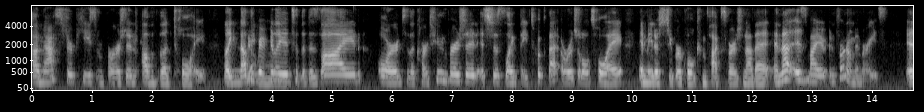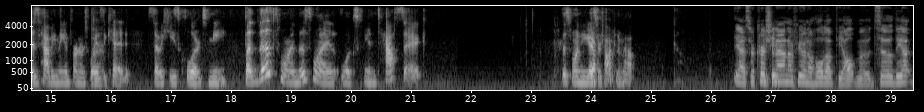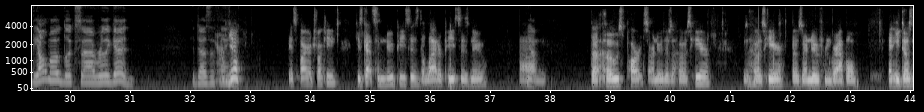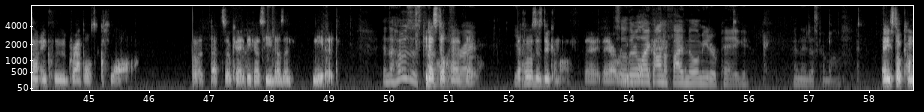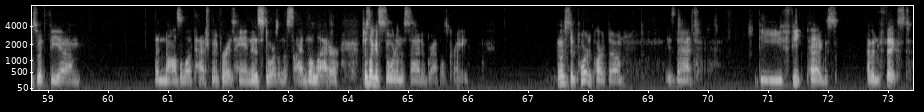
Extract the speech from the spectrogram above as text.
a masterpiece version of the toy. Like nothing Yeah. related to the design or to the cartoon version. It's just like they took that original toy and made a super cool complex version of it. And that is my Inferno memories is having the Inferno toy as a kid. So he's cooler to me. But this one, this one looks fantastic. This one you guys Yeah. are talking about. Yeah, so Christian, Mhm. I don't know if you want to hold up the alt mode. So the the alt mode looks uh, really good. It does the thing. Yeah, it's fire trucky. He's got some new pieces. The ladder piece is new. Um, The hose parts are new. There's a hose here. There's a hose here. Those are new from Grapple, and he does not include Grapple's claw, but that's okay because he doesn't need it. And the hoses. He does still off, have right. the, Yeah. the hoses do come off. They they are So removable. they're like on a five millimeter peg, and they just come off. and he still comes with the um, the nozzle attachment for his hand, and it stores on the side of the ladder, just like it's stored on the side of Grapple's crane. The most important part, though, is that the feet pegs have been fixed.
